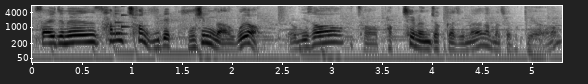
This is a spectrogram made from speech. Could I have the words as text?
사이즈는 3290 나오고요. 여기서 저 벽체 면적까지만 한번 재볼게요.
